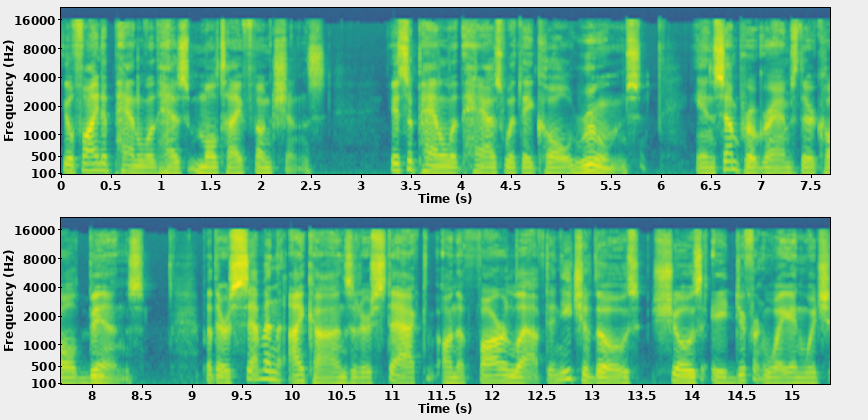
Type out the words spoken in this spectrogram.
you'll find a panel that has multi-functions. It's a panel that has what they call rooms. In some programs, they're called bins. But there are seven icons that are stacked on the far left, and each of those shows a different way in which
